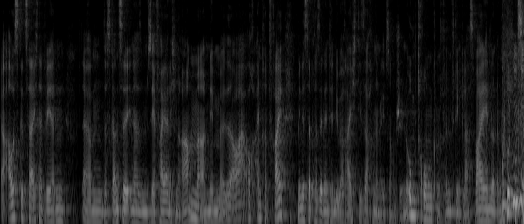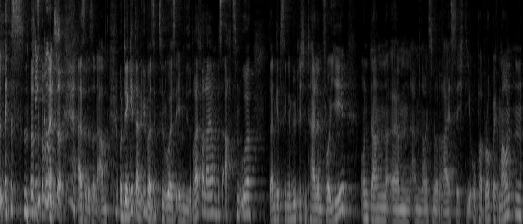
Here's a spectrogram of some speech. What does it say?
ausgezeichnet werden. Ähm, das Ganze in einem sehr feierlichen Rahmen, an dem äh, auch Eintritt frei. Ministerpräsidentin überreicht die Sachen dann gibt es noch einen schönen Umtrunk mit einem vernünftigen Glas Wein und einem guten zu essen und so weiter. Gut. Also das ist ein Abend. Und der geht dann über. 17 Uhr ist eben diese Preisverleihung bis 18 Uhr. Dann gibt es den gemütlichen Teil im Foyer und dann ähm, um 19.30 Uhr die Oper Brokeback Mountain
